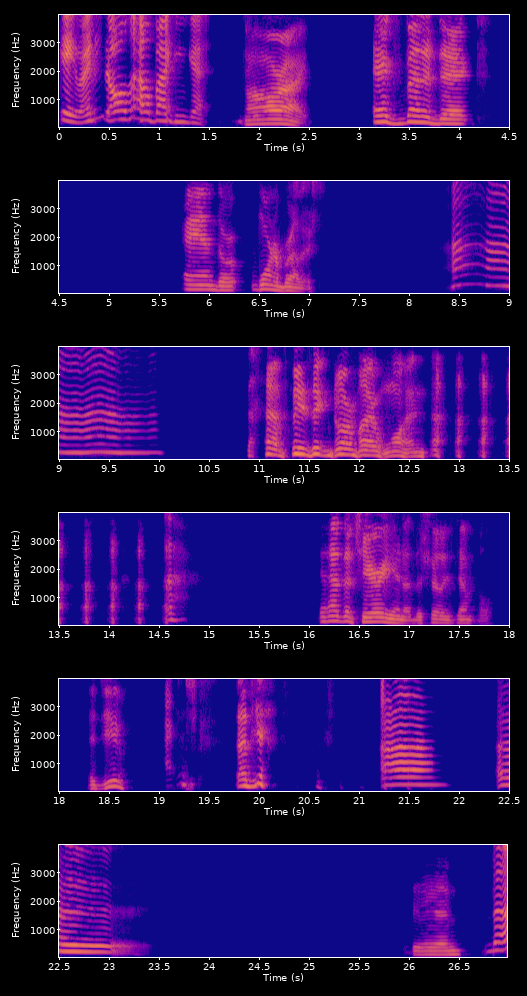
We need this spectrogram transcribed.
game. I need all the help I can get. All right. Eggs Benedict and the Warner Brothers. Ah. Please ignore my one. it has a cherry in it, the Shirley Temple. It's you. That's yes. Uh, uh, no.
